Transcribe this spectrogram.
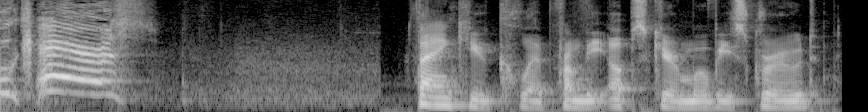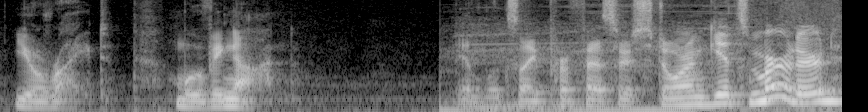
Who cares? Thank you, clip from the obscure movie Screwed. You're right. Moving on. It looks like Professor Storm gets murdered.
